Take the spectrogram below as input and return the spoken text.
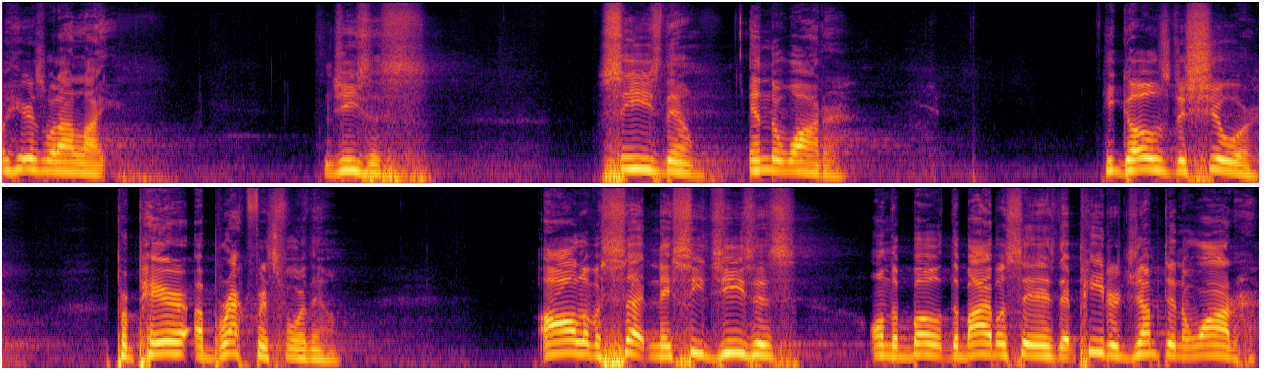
But here's what I like Jesus sees them in the water, he goes to shore, prepare a breakfast for them. All of a sudden, they see Jesus on the boat. The Bible says that Peter jumped in the water.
